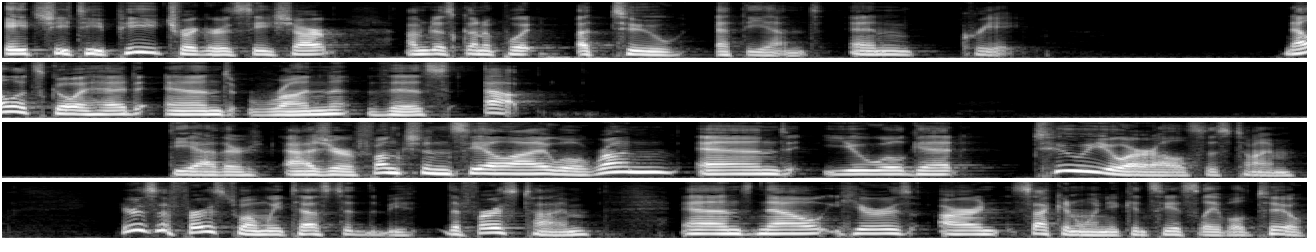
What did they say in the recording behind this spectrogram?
HTTP trigger C sharp, I'm just going to put a 2 at the end and create. Now let's go ahead and run this app. The other Azure Function CLI will run and you will get two URLs this time. Here's the first one we tested the, the first time, and now here's our second one. You can see it's labeled too.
